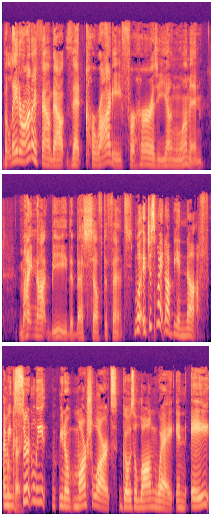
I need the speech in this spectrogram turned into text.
but later on, I found out that karate for her as a young woman might not be the best self defense. Well, it just might not be enough. I mean, Okay. certainly, you know, martial arts goes a long way in a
